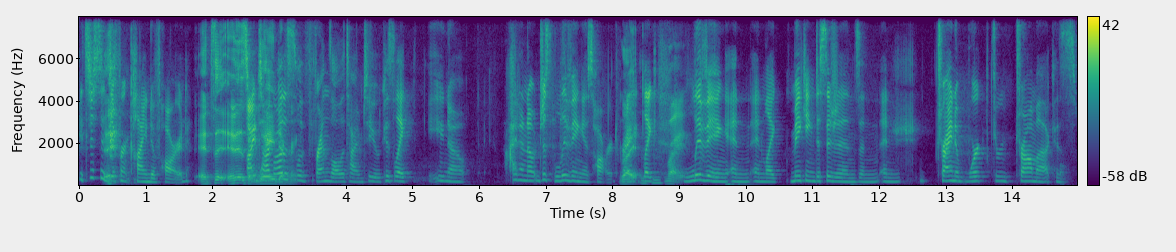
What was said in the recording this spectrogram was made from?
It's just a different kind of hard. It's it is a I talk way about this with friends all the time too, because like you know, I don't know, just living is hard, right? Right. Like mm-hmm. Right. living and and like making decisions and and trying to work through trauma because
